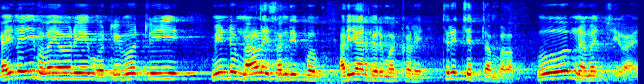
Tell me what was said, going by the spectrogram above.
கைலை மலையாடே போற்றி போற்றி. மீண்டும் நாளை சந்திப்போம் அடியார் பெருமக்களே திருச்சிற்றம்பலம். ஓம் நமச்சிவாய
